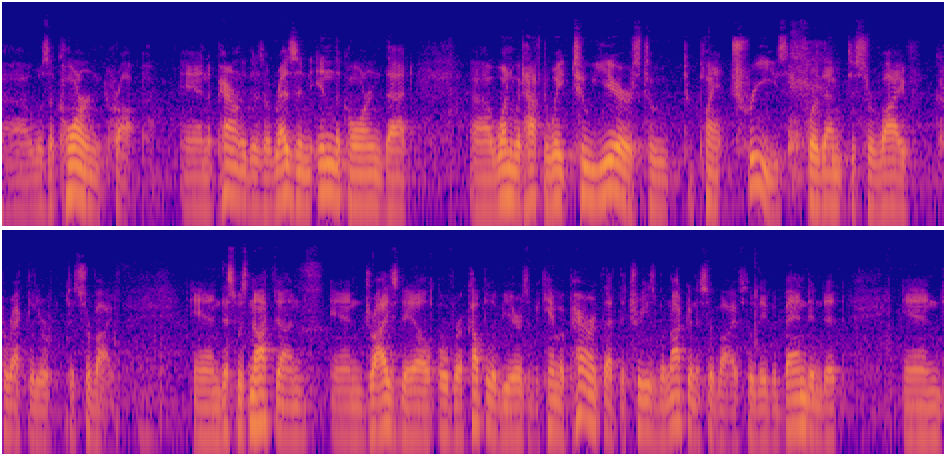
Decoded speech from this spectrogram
uh, was a corn crop. And apparently there's a resin in the corn that uh, one would have to wait two years to, to plant trees for them to survive correctly or to survive. And this was not done. And Drysdale, over a couple of years, it became apparent that the trees were not going to survive, so they've abandoned it. And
